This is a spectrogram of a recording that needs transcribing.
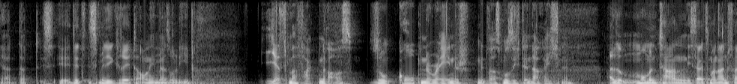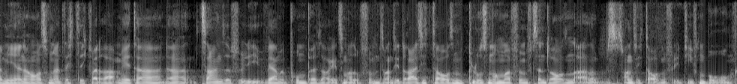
ja, das ist, jetzt ist mir die Geräte auch nicht mehr so lieb. Jetzt mal Fakten raus. So grob eine Range. Mit was muss ich denn da rechnen? Also momentan, ich sage jetzt mal ein Einfamilienhaus, 160 Quadratmeter, da zahlen sie für die Wärmepumpe, sage ich jetzt mal so 25.000, 30.000 plus nochmal 15.000, also bis 20.000 für die Tiefenbohrung.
